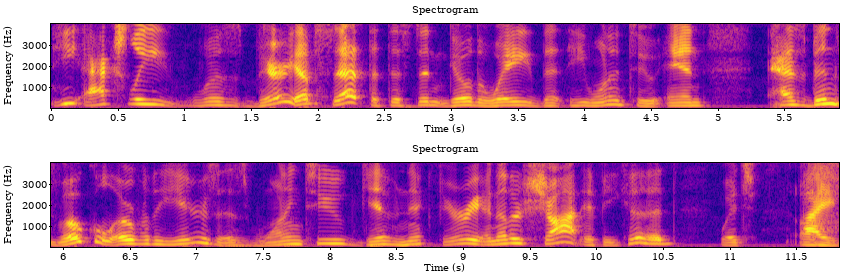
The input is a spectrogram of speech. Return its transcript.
he actually was very upset that this didn't go the way that he wanted to and has been vocal over the years as wanting to give Nick Fury another shot if he could, which I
